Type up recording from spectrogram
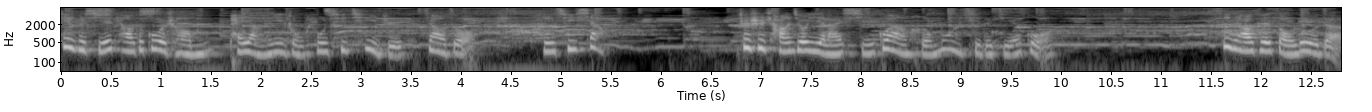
这个协调的过程培养了一种夫妻气质，叫做夫妻相。这是长久以来习惯和默契的结果。四条腿走路的，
